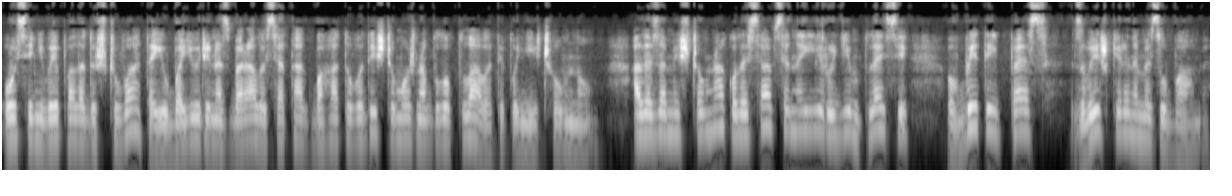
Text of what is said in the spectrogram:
Осінь випала дощувата, і в баюрі назбиралося так багато води, що можна було плавати по ній човном, але замість човна колесався на її рудім плесі вбитий пес з вишкіреними зубами.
